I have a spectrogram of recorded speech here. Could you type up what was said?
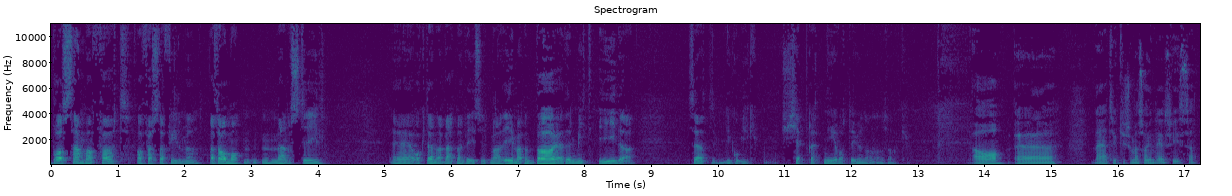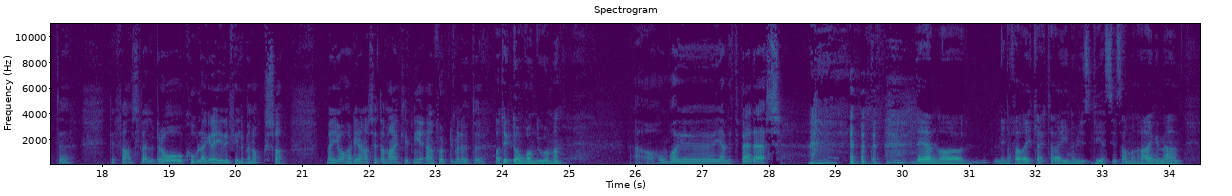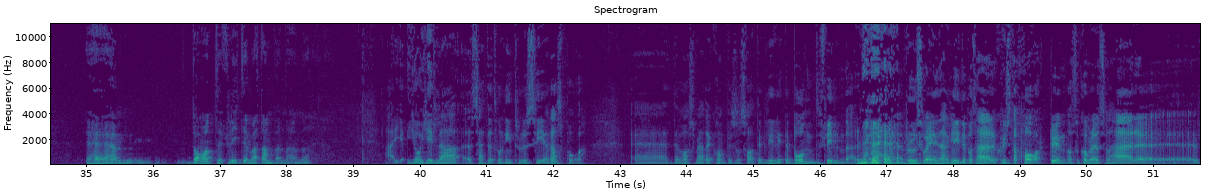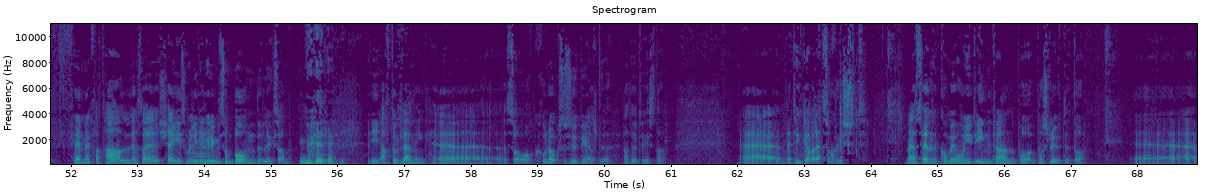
bra sammanfört av första filmen. Alltså av Man of Steel. Eh, och denna Batman v Superman. I och med att de började mitt i där. Så att det gick käpprätt neråt, det är ju en annan sak. Ja, eh, nej jag tycker som jag sa inledningsvis att eh, det fanns väl bra och coola grejer i filmen också. Men jag hade gärna sett att man klippt ner den 40 minuter. Vad tyckte du om Wonder Woman? Ja, hon var ju jävligt badass. Det är en av mina favoritkaraktärer inom just DC-sammanhang, men ehm, de var inte flitiga med att använda henne. Ja, Jag, gillar sättet hon introduceras på. Eh, det var som jag hade en kompis som sa att det blir lite Bond-film där. Eh, Bruce Wayne han glider på så här schyssta partyn och så kommer det en sån här eh, Femme Fatale, en sån här tjej som är lika grym som Bond liksom. I aftonklänning. Eh, så, och hon är också superhjälte naturligtvis då. Eh, det tyckte jag var rätt så schysst. Men sen kommer hon ju inte in förrän på, på slutet då. Eh,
